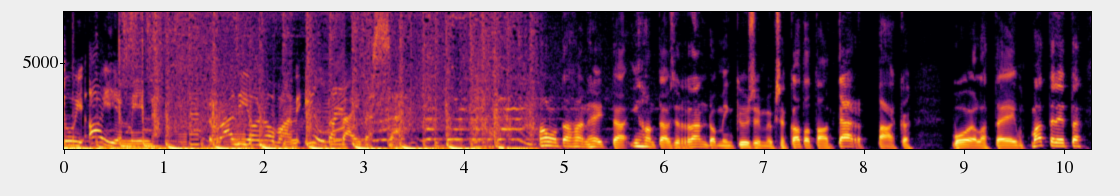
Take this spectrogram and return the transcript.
tapahtui aiemmin Radionovan iltapäivässä. Haluan tähän heittää ihan täysin randomin kysymyksen. Katsotaan tärppääkö. Voi olla, että ei. Mutta mä ajattelin, että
